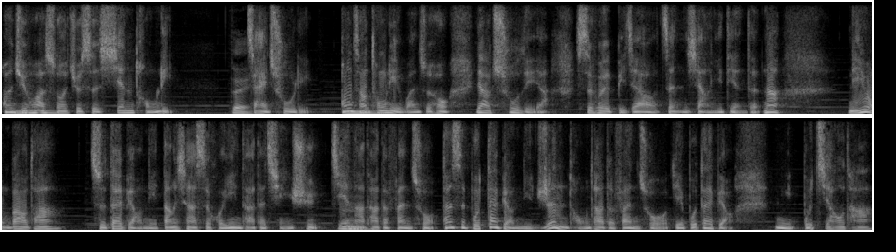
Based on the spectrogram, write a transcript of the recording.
换句话说，就是先同理，对，再处理。通常同理完之后，要处理啊，是会比较正向一点的。那你拥抱他，只代表你当下是回应他的情绪，接纳他的犯错，但是不代表你认同他的犯错，也不代表你不教他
